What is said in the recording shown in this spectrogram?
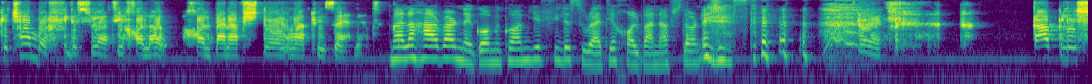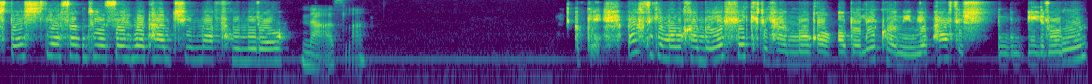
که چند بار فیل صورتی خال, خال بنفش دار اومد توی ذهنت؟ من هر بار نگاه می‌کنم یه فیل صورتی خال بنفش دار نشسته. قبلش داشتی اصلا توی ذهنت همچین مفهومی رو؟ نه اصلا. اوکی. وقتی که ما می‌خوایم با یه فکری هم مقابله کنیم یا پرتش بیرون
